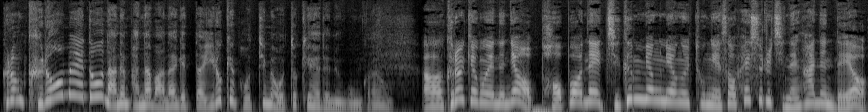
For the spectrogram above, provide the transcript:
그럼 그럼에도 나는 반납 안 하겠다 이렇게 버티면 어떻게 해야 되는 건가요? 어, 그럴 경우에는요, 법원의 지급 명령을 통해서 회수를 진행하는데요.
